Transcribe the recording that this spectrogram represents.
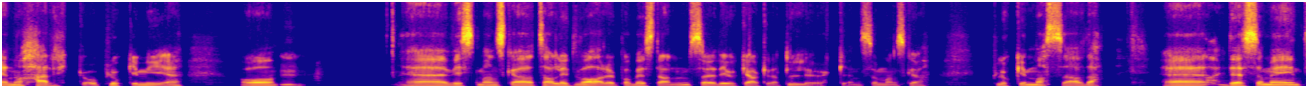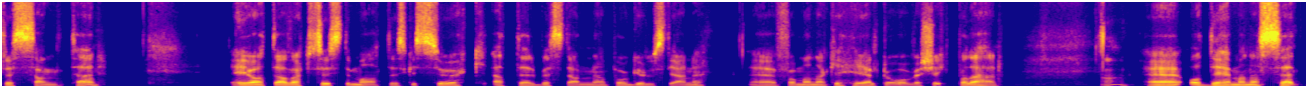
er noe herk å plukke mye. Og Hmm. Eh, hvis man skal ta litt vare på bestanden, så er det jo ikke akkurat løken som man skal plukke masse av, da. Eh, det som er interessant her, er jo at det har vært systematiske søk etter bestander på gullstjerne. Eh, for man har ikke helt oversikt på det her. Ah. Eh, og det man har sett,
